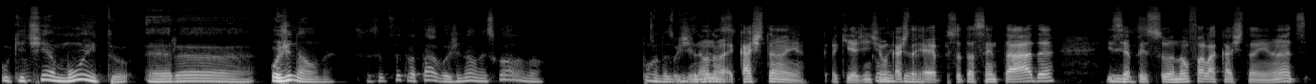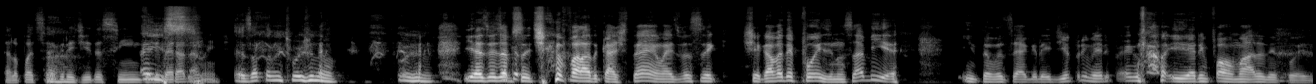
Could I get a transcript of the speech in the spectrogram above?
o que tinha muito era. Hoje não, né? Você, você tratava hoje não na escola ou não? Porra, hoje não, não, é castanha. Aqui a gente Como chama é castanha. É? é? a pessoa tá sentada e isso. se a pessoa não falar castanha antes, ela pode ser ah, agredida assim, é deliberadamente. Isso. Exatamente hoje não. Hoje não. e às vezes a pessoa tinha falado castanha, mas você chegava depois e não sabia. Então você agredia primeiro e, e era informado depois.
